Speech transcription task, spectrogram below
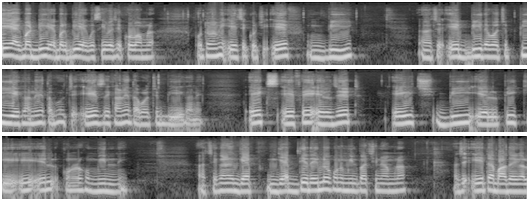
A একবার ডি একবার বি একবার সি চেক করব আমরা। প্রথমে আমি এ চেক করছি এফ বি আচ্ছা এফ বি তারপর হচ্ছে পি এখানে, তারপর হচ্ছে এস এখানে, তারপর হচ্ছে বি এখানে। X F A L Z H B L P K A L কোনো রকম মিল নেই। আচ্ছা এখানে গ্যাপ গ্যাপ দিয়ে দেখলেও কোনো মিল পাচ্ছি না আমরা। আচ্ছা এটা বাদ হয়ে গেল।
